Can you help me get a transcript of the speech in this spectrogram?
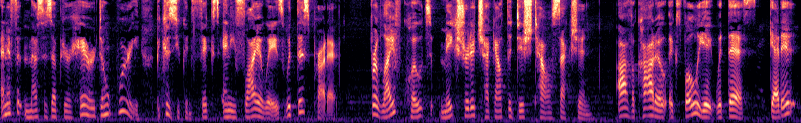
and if it messes up your hair, don't worry because you can fix any flyaways with this product. For life quotes, make sure to check out the dish towel section. Avocado exfoliate with this. Get it?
